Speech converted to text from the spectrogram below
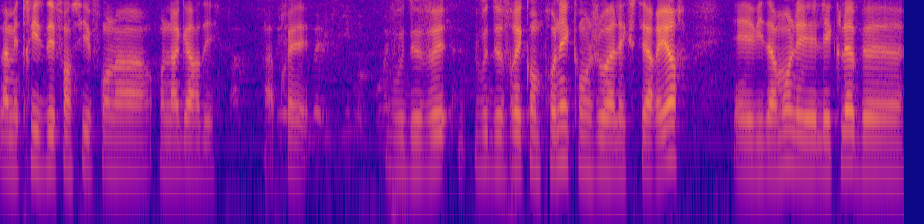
La maîtrise défensive, on l'a on gardée. Après, vous, devez, vous devrez comprendre qu'on joue à l'extérieur. Et évidemment, les, les clubs, euh,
